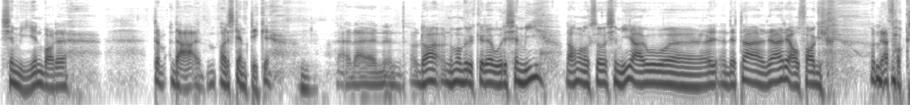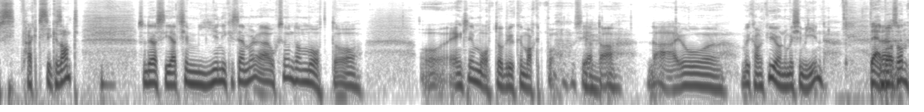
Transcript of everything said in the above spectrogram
kjemien bare det, det er, bare stemte ikke. Mm. Det er, da, når man bruker det ordet kjemi, da har man også Kjemi er jo uh, Dette er, det er realfag. Og det er facts, facts, ikke sant? Så det å si at kjemien ikke stemmer, det er også en sånn måte å og egentlig en måte å bruke makt på. Å si at mm. da, det er jo Vi kan ikke gjøre noe med kjemien. Det er bare sånn?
